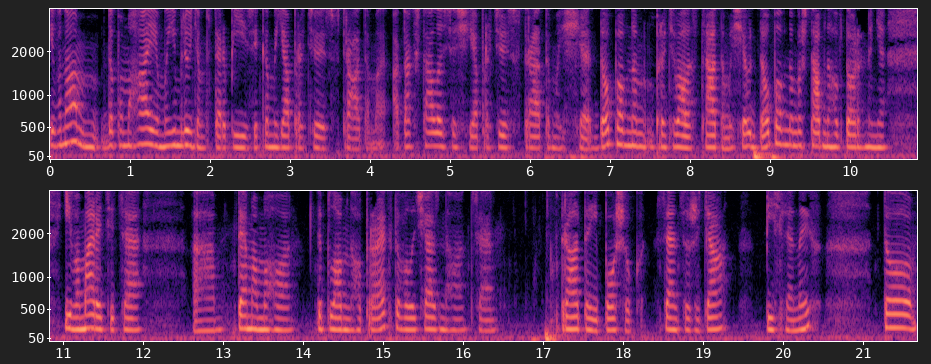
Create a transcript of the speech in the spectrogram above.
І воно допомагає моїм людям в терапії, з якими я працюю з втратами. А так сталося, що я працюю з втратами ще до повно... працювала з втратами ще до повномасштабного вторгнення. І в Америці це а, тема мого дипломного проєкту величезного це втрата і пошук сенсу життя після них. То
